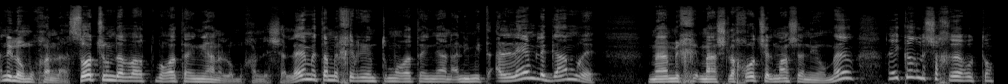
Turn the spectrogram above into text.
אני לא מוכן לעשות שום דבר תמורת העניין, אני לא מוכן לשלם את המחירים תמורת העניין, אני מתעלם לגמרי מהמח... מההשלכות של מה שאני אומר, העיקר לשחרר אותו.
